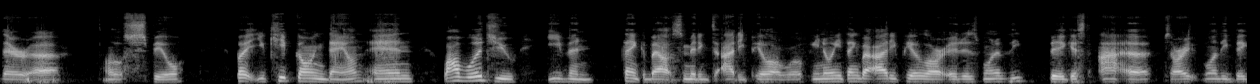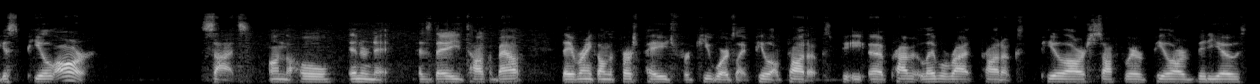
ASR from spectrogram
their uh, little spiel, but you keep going down. And why would you even think about submitting to IDPLR? Well, if you know anything about IDPLR, it is one of the biggest, uh, sorry, one of the biggest PLR sites on the whole internet. As they talk about, they rank on the first page for keywords like PLR products, P, uh, private label right products, PLR software, PLR videos,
